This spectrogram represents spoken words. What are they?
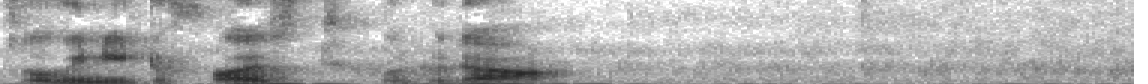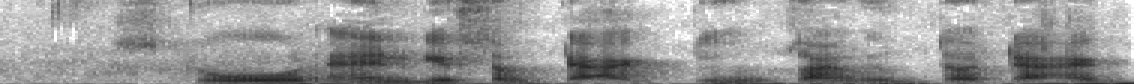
So we need to first go to the store and give some tag to him. So i'm giving the tag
